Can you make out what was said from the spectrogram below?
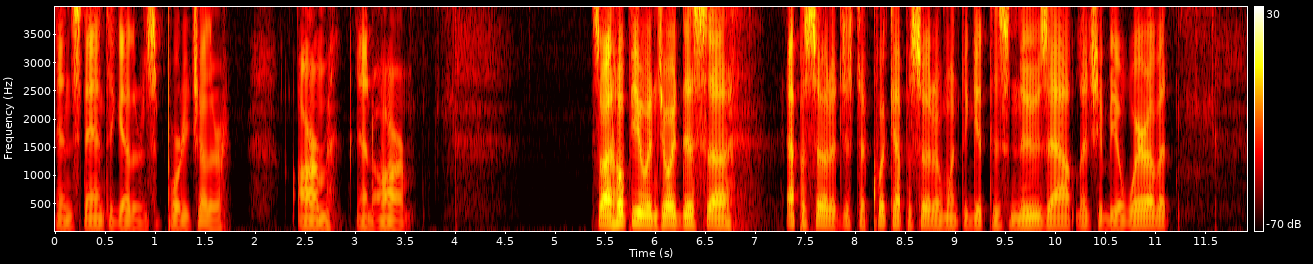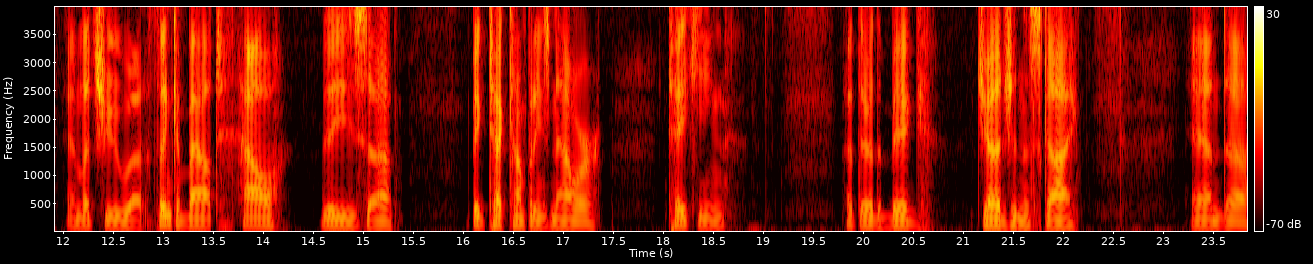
and stand together and support each other arm in arm. So I hope you enjoyed this uh, episode, just a quick episode. I want to get this news out, let you be aware of it, and let you uh, think about how these uh, big tech companies now are taking that they're the big judge in the sky. And uh,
